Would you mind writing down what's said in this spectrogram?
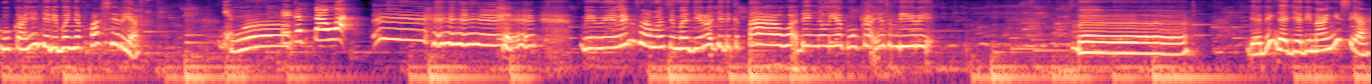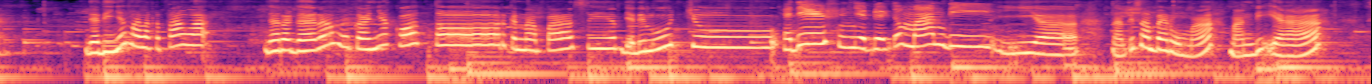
Mukanya jadi banyak pasir ya? Ya. Wah. Eh, ketawa. Eh, Mimilin sama si Majiro jadi ketawa deh ngelihat mukanya sendiri. Beuh. Jadi nggak jadi nangis ya? Jadinya malah ketawa. Gara-gara mukanya kotor, kena pasir, jadi lucu. Jadi sendiri itu mandi. Iya, nanti sampai rumah mandi ya.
